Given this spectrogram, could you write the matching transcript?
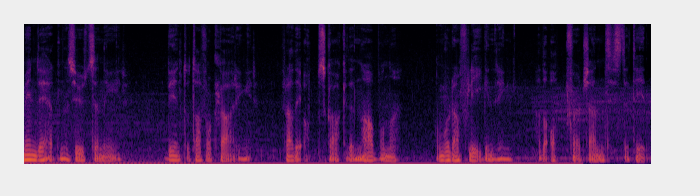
Myndighetenes utsendinger begynte å ta forklaringer fra de oppskakede naboene om hvordan Fligenring hadde oppført seg den siste tiden.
